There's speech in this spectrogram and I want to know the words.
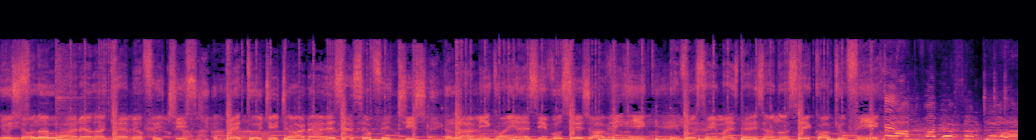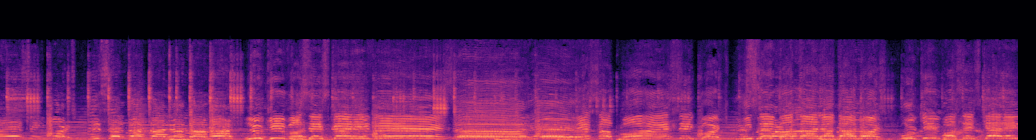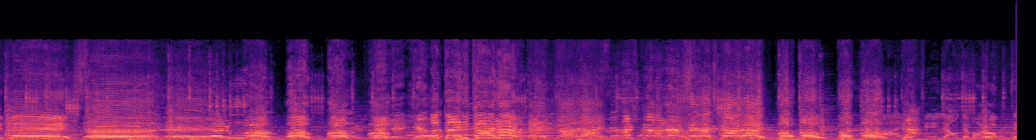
Meu show na para, ela quer meu feitiço Um preto de Jordan, esse é seu fetiche. Ela me conhece, você jovem rico. Tem você mais 10, eu não sei qual que eu fico. Essa porra é sem corte, isso é batalha da norte E o que vocês querem ver?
